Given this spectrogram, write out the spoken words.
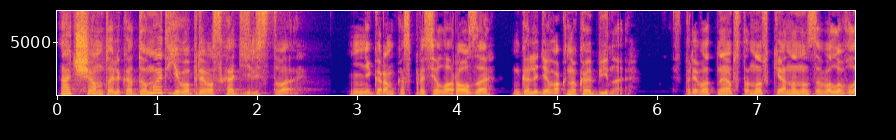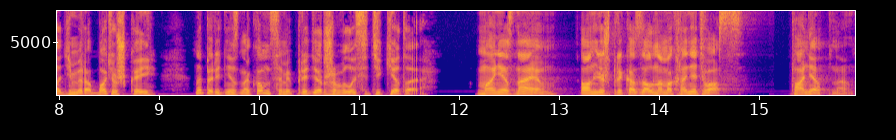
«О чем только думает его превосходительство?» Негромко спросила Роза, глядя в окно кабины. В приватной обстановке она называла Владимира батюшкой, но перед незнакомцами придерживалась этикета. «Мы не знаем. Он лишь приказал нам охранять вас». «Понятно».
